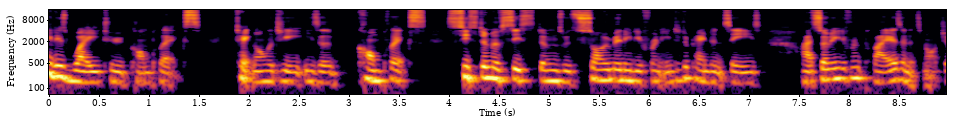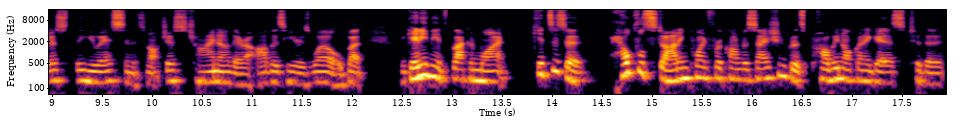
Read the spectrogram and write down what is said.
It is way too complex technology is a complex system of systems with so many different interdependencies, uh, so many different players, and it's not just the US and it's not just China. There are others here as well. But like anything that's black and white gets us a helpful starting point for a conversation, but it's probably not going to get us to the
